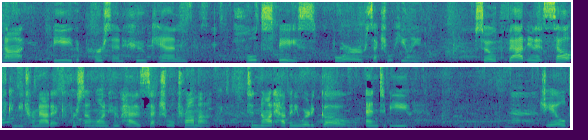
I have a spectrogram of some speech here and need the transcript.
not be the person who can hold space for sexual healing. So that in itself can be traumatic for someone who has sexual trauma to not have anywhere to go and to be jailed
